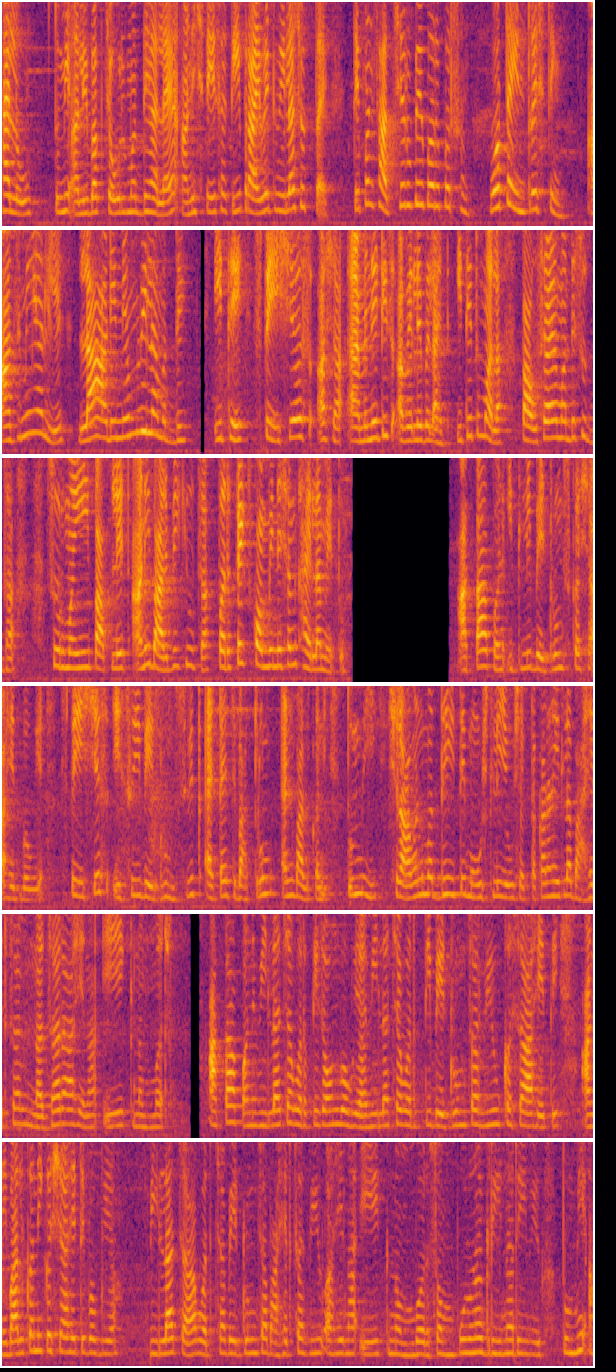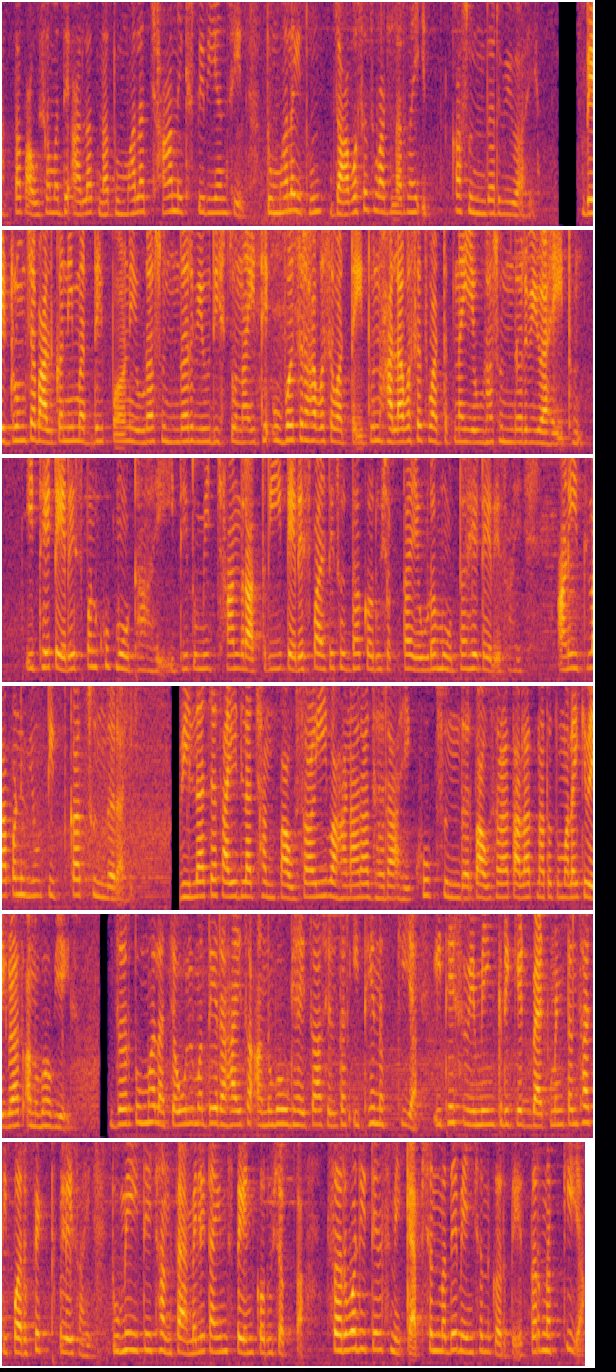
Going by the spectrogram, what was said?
Hello तुम्ही अलिबाग चौलमध्ये आलाय आणि स्टेसाठी प्रायव्हेट विला शोधताय. ते पण सातशे रुपये per person. What a interesting आज मी आली आहे ला आडिनियम विलामध्ये. इथे स्पेशियस अशा ॲम्युनिटीज अवेलेबल आहेत. इथे तुम्हाला पावसाळ्यामध्ये सुद्धा सुरमई पापलेट आणि बार्बिक्यूचा परफेक्ट कॉम्बिनेशन खायला मिळतो. आता आपण इथली बेडरूम्स कशा आहेत बघूया. Spacious A C bedrooms with attach bathroom and balcony तुम्ही श्रावणमध्ये इथे मोस्टली येऊ शकता कारण इथला बाहेरचा नजारा आहे ना एक नंबर. आता आपण विलाच्या वरती जाऊन बघूया. विलाच्या वरती बेडरूमचा व्ह्यू कसा आहे ते आणि बाल्कनी कशी आहे ते बघूया. विलाच्या वरच्या बेडरूमच्या बाहेरचा व्ह्यू आहे ना एक नंबर. संपूर्ण ग्रीनरी व्ह्यू तुम्ही आत्ता पावसामध्ये आलात ना तुम्हाला छान एक्सपिरियन्स येईल. तुम्हाला इथून जावंसंच वाटणार नाही. इतका सुंदर व्ह्यू आहे. बेडरूमच्या बाल्कनीमध्ये पण एवढा सुंदर व्ह्यू दिसतो ना इथे उभंच राहावंसं वाटतं इथून हालावंसंच वाटत नाही एवढा सुंदर व्ह्यू आहे इथून. इथे टेरेस पण खूप मोठा आहे. इथे तुम्ही छान रात्री टेरेस पार्टीसुद्धा करू शकता एवढं मोठं हे टेरेस आहे. आणि इथला पण व्ह्यू तितकाच सुंदर आहे. विलाच्या साईडला छान पावसाळी वाहणारा झरा आहे खूप सुंदर. पावसाळ्यात आलात ना तर तुम्हाला एक वेगळाच अनुभव येईल. जर तुम्हाला चौलमध्ये राहायचा अनुभव घ्यायचा असेल तर इथे नक्की या. इथे स्विमिंग क्रिकेट बॅडमिंटनसाठी परफेक्ट प्लेस आहे. तुम्ही इथे छान फॅमिली टाईम स्पेंड करू शकता. सर्व डिटेल्स मी कॅप्शनमध्ये मेन्शन करते. तर नक्की या.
